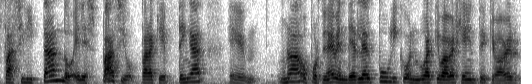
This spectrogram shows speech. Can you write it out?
facilitando el espacio para que tenga eh, una oportunidad de venderle al público en un lugar que va a haber gente, que va a haber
